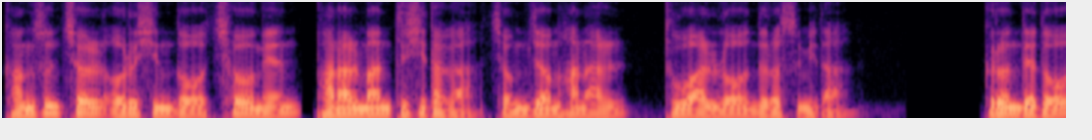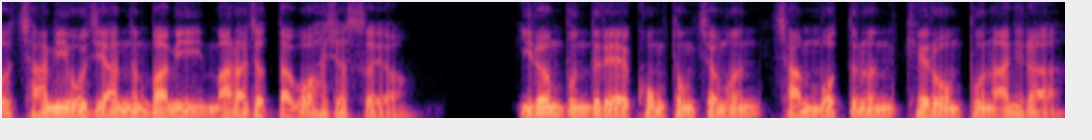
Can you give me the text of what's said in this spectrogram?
강순철 어르신도 처음엔 반알만 드시다가 점점 한 알, 두 알로 늘었습니다. 그런데도 잠이 오지 않는 밤이 많아졌다고 하셨어요. 이런 분들의 공통점은 잠 못 드는 괴로움뿐 아니라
